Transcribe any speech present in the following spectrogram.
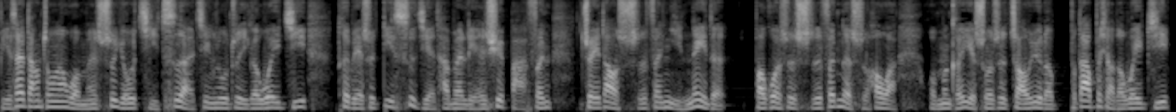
比赛当中呢，我们是有几次啊进入这一个危机，特别是第四节，他们连续把分追到十分以内的。包括是十分的时候啊，我们可以说是遭遇了不大不小的危机。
